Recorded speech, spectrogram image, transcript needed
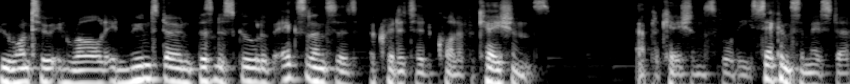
who want to enroll in Moonstone Business School of Excellence's accredited qualifications. Applications for the second semester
